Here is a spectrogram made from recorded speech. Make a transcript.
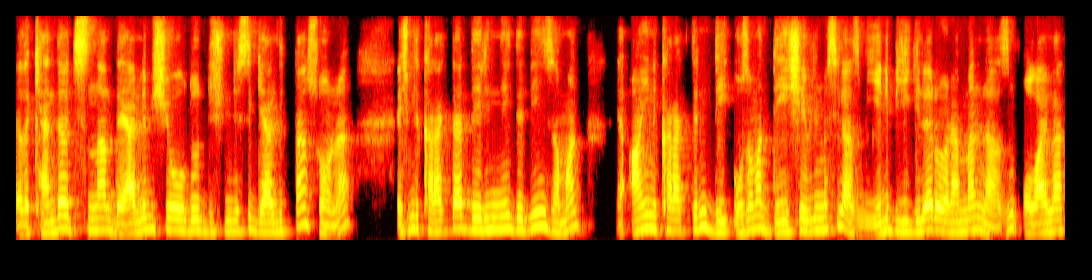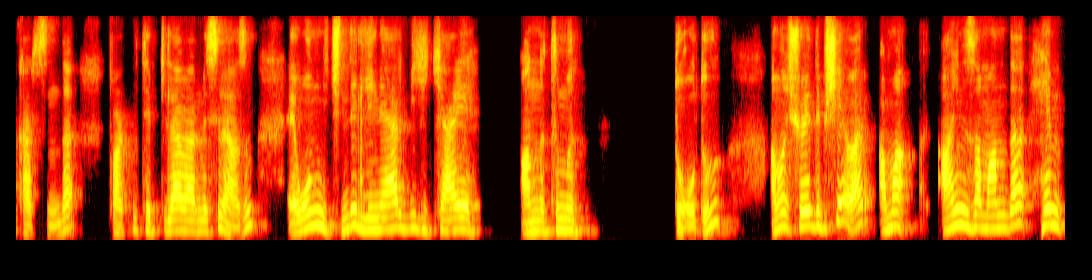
ya da kendi açısından değerli bir şey olduğu düşüncesi geldikten sonra e şimdi karakter derinliği dediğin zaman e, aynı karakterin de, o zaman değişebilmesi lazım. Yeni bilgiler öğrenmen lazım. Olaylar karşısında farklı tepkiler vermesi lazım. E, onun için de lineer bir hikaye anlatımı doğdu. Ama şöyle de bir şey var ama aynı zamanda hem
